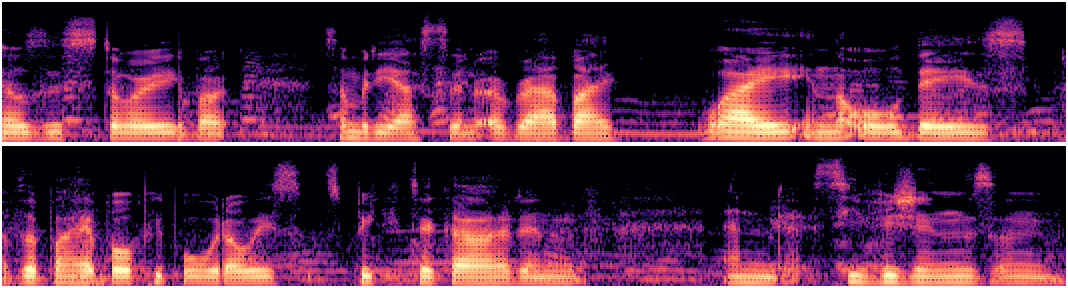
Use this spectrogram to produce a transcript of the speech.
Tells this story about somebody asked a rabbi why, in the old days of the Bible, people would always speak to God and and see visions and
